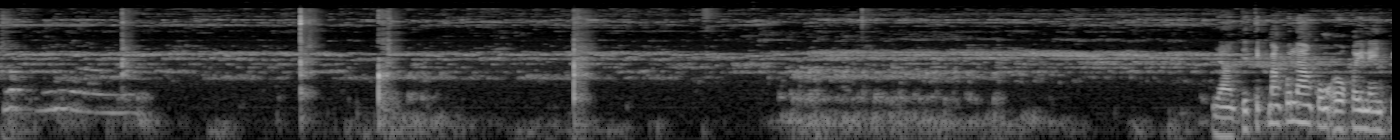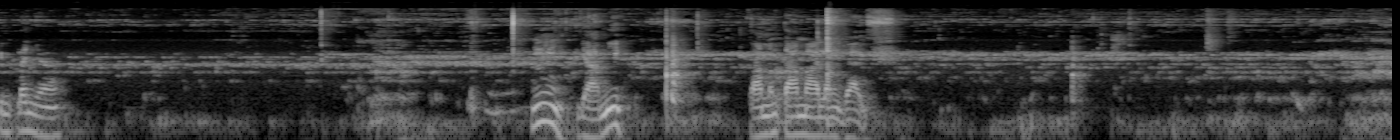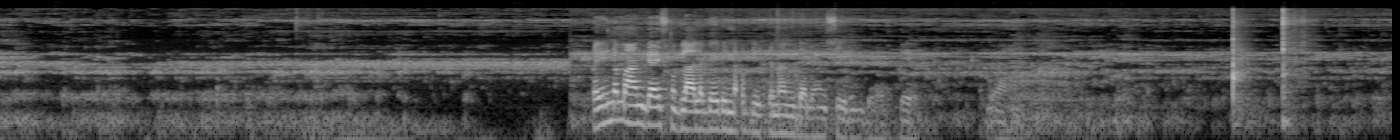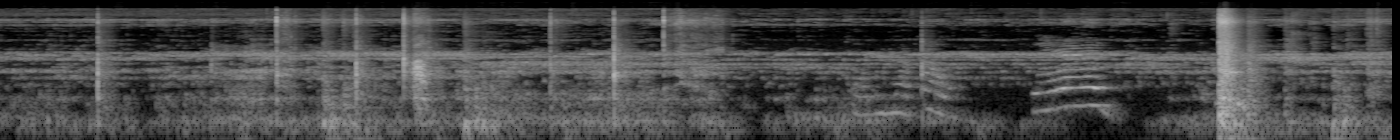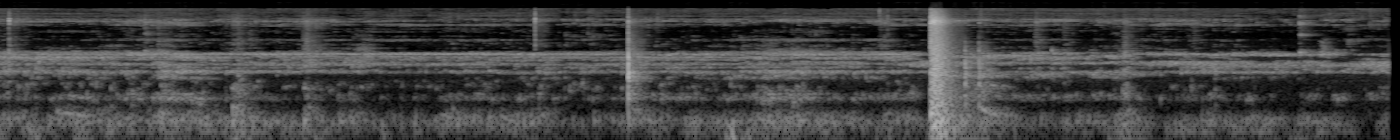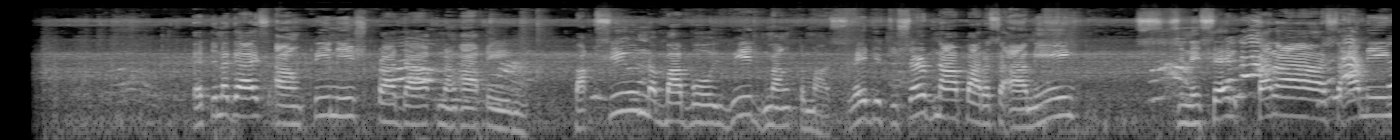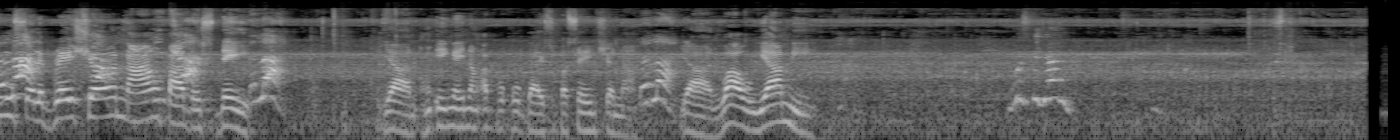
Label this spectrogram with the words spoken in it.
Yan, titikman ko lang kung okay na yung timpla niya. Hmm, yummy. Tamang-tama lang guys. Kayo naman guys, maglalagay rin ako dito ng dalawang siling verde. Yan. Ito na guys, ang finished product ng aking paksiw na baboy with Mang Tomas. Ready to serve na para sa aming sinesel para sa aming celebration ng Father's Day. Yan, ang ingay ng apo ko guys, pasensya na. Yan, wow, yummy. Gusto yan.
